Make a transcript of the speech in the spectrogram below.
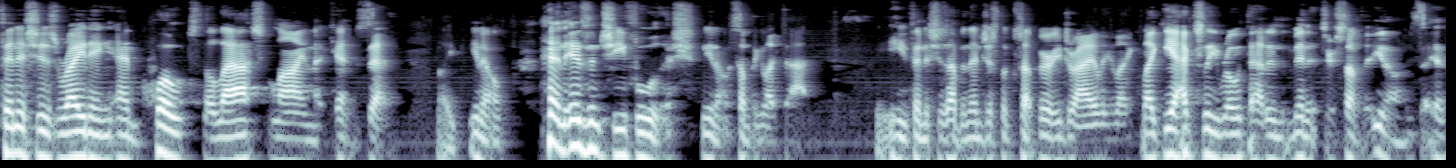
finishes writing and quotes the last line that Ken said. Like, you know, and isn't she foolish? You know, something like that. He finishes up and then just looks up very dryly, like like he actually wrote that in the minutes or something, you know. I'm Saying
